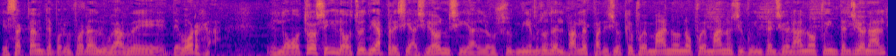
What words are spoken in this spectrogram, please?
exactamente por un fuera de lugar de Borja. Eh, lo otro sí, lo otro es de apreciación, si a los miembros del bar les pareció que fue mano, no fue mano, si fue intencional, no fue intencional,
